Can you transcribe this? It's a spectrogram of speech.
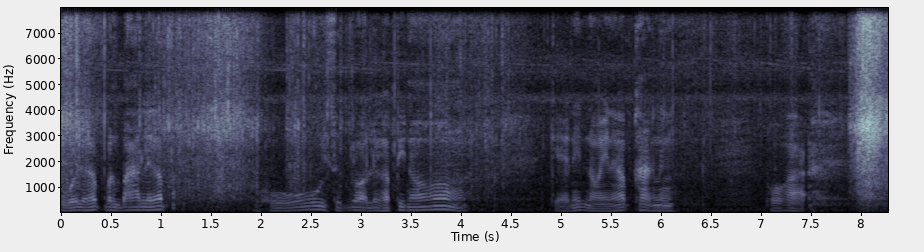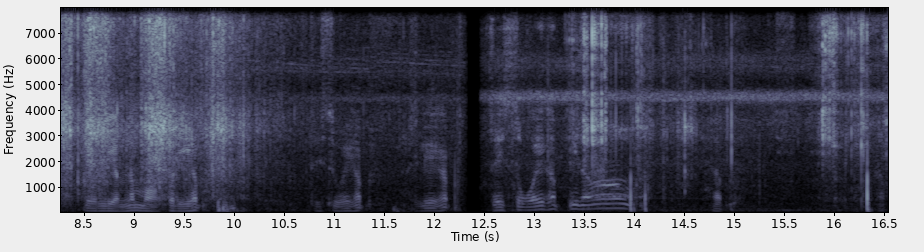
สวยๆเลยครับบานๆเลยครับโอ้โหสุดยอดเลยครับพี่น้อง แก่นิดหน่อยนะครับ ข้างหนึ่ง ราะว่าโดนเหลี่ยมน้ำหมอกพอดีครับ สวยๆครับเลยครับ สวยๆครับพี่น้องครับครับ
